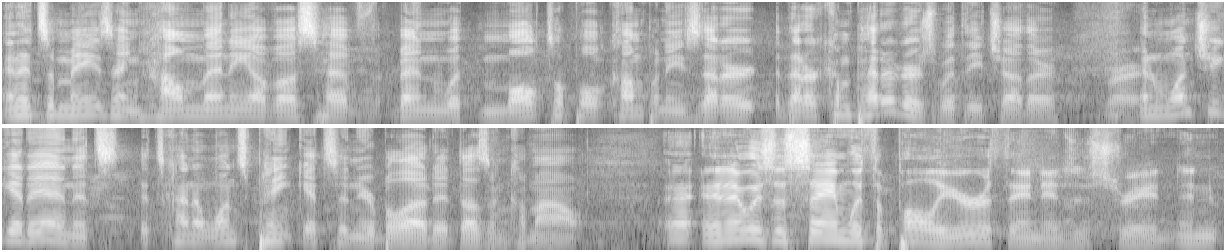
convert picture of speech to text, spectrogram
and it's amazing how many of us have been with multiple companies that are that are competitors with each other. Right. And once you get in, it's it's kind of once paint gets in your blood, it doesn't come out. And it was the same with the polyurethane industry. And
